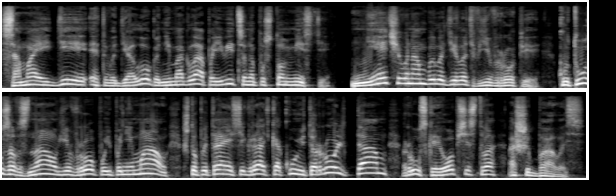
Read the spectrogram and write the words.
сама идея этого диалога не могла появиться на пустом месте. Нечего нам было делать в Европе. Кутузов знал Европу и понимал, что, пытаясь играть какую-то роль, там русское общество ошибалось.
